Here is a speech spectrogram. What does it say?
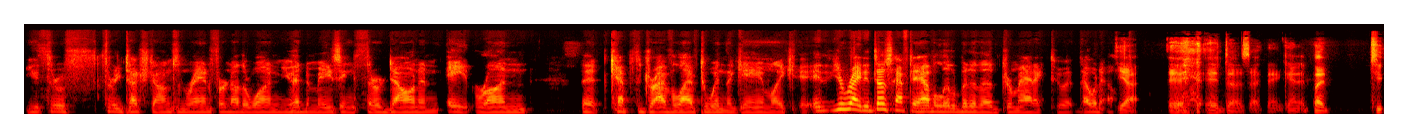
you threw f- three touchdowns and ran for another one. You had an amazing third down and eight run that kept the drive alive to win the game. Like it, you're right, it does have to have a little bit of the dramatic to it. That would help. Yeah, it, it does. I think, and, but to,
